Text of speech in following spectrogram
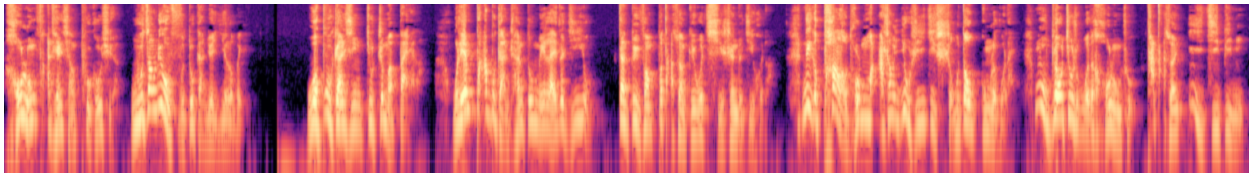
喉咙发甜想吐口血，五脏六腑都感觉移了位。我不甘心就这么败了。我连八步赶蝉都没来得及用，但对方不打算给我起身的机会了。那个胖老头马上又是一记手刀攻了过来，目标就是我的喉咙处，他打算一击毙命。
